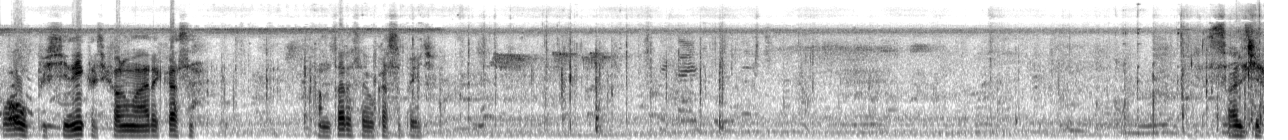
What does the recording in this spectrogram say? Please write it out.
Wow, piscinică, ce ca lumea are casă. Am tare să ai o casă pe aici. Salce.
